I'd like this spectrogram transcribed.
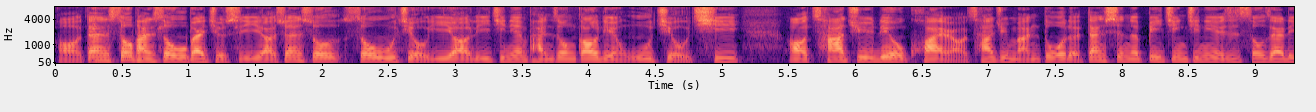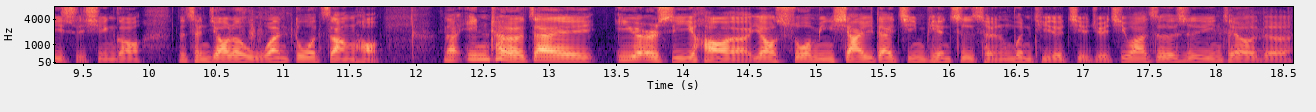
哦，但收盘收五百九十一啊，虽然收收五九一啊，离今天盘中高点五九七哦，差距六块啊，差距蛮多的。但是呢，毕竟今天也是收在历史新高，那成交了五万多张哈。那英特尔在一月二十一号啊，要说明下一代晶片制成问题的解决计划。这个是英特尔的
